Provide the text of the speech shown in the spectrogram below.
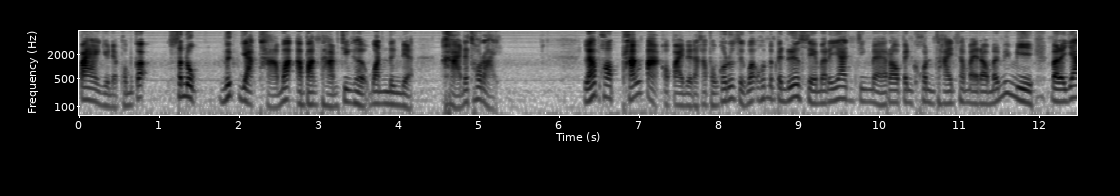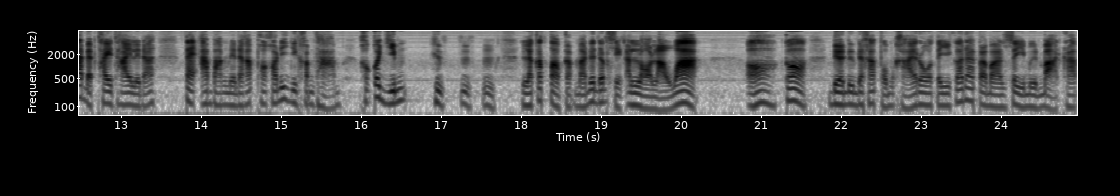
แป้งอยู่เนี่ยผมก็สนุกนึกอยากถามว่าอาบังถามจริงเหอะวันหนึ่งเนี่ยขายได้เท่าไหร่ แล้วพอพลั้งปากออกไปเนี่ยนะครับ ผมก็รู้สึกว่าโอ้ยมันเป็นเรื่องเสียมารยาทจริงแหมเราเป็นคนไทยทำไมเรามันไม่มีมารยาทแบบไทยๆเลยนะ แต่อาบังเนี่ยนะครับ พอเขาได้ยินคำถามเขาก็ยิ้มแล้วก็ตอบกลับมาด้วยน้ำเสียงอันหล่อเหลาว่า อ๋อ ก็เดือนหนึ่งนะครับ ผมขายโรตีก็ได้ประมาณ 40,000 บาทครับ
